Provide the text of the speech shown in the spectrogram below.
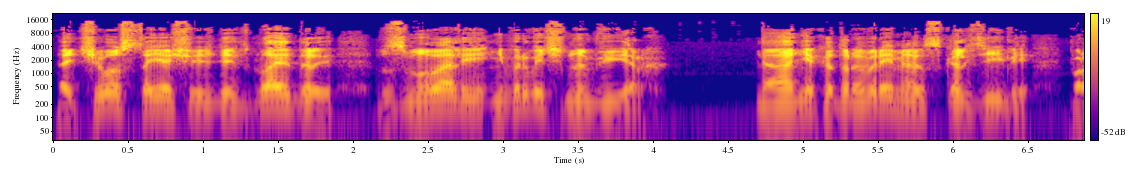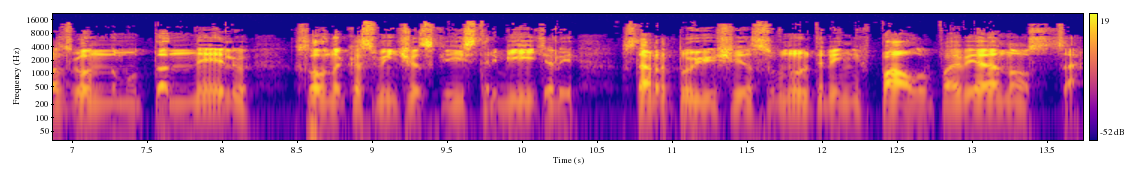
отчего стоящие здесь глайдеры взмывали непривычно вверх, а некоторое время скользили по разгонному тоннелю, словно космические истребители, стартующие с внутренних палуб авианосца.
